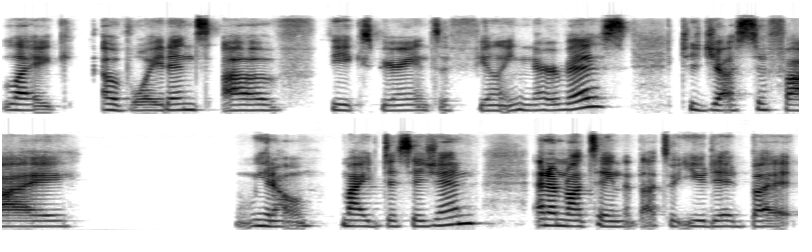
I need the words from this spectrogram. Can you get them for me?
like avoidance of the experience of feeling nervous to justify you know my decision. And i'm not saying that that's what you did but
